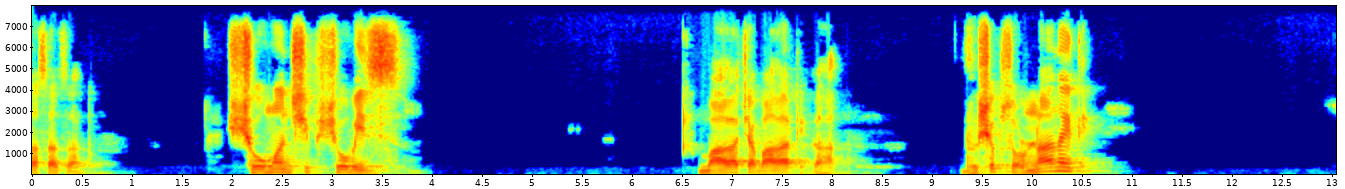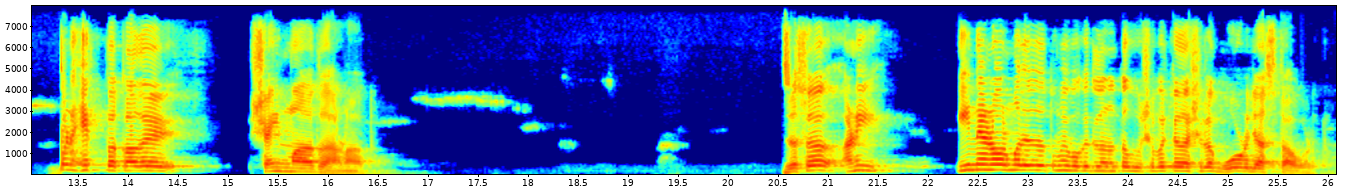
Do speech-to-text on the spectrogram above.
तसाच राहतो. शोमनशिप शोबीज बाराच्या बारा ठिक वृषभ सोडणार नाही ते. पण एक प्रकारे शाईन मारत राहणार तो. जसं आणि इन अँड ऑलमध्ये जर तुम्ही बघितलं ना तर वृषभाच्या राशीला गोड जास्त आवडतं.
